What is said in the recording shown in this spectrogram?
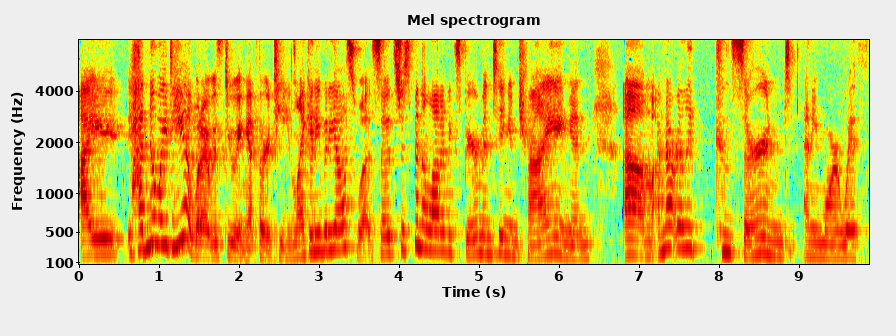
I had no idea what I was doing at 13, like anybody else was. So it's just been a lot of experimenting and trying, and um, I'm not really concerned anymore with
